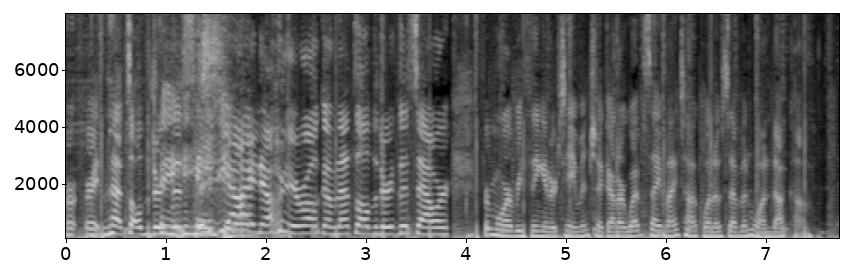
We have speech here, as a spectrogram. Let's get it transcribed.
All right, that's all the dirt this Yeah, I know. You're welcome. That's all the dirt this hour. For more everything entertainment, check out our website, mytalk1071.com.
